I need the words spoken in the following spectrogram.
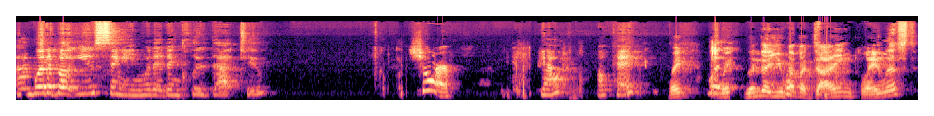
And what about you singing? Would it include that too? Sure. Yeah. Okay. Wait, What- wait, Linda, you have a dying playlist?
